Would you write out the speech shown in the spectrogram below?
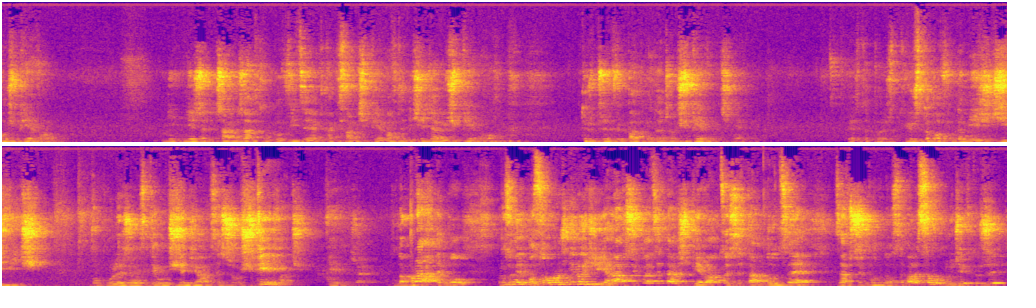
bo śpiewał. Nie, nie, rzadko go widzę, jak tak sam śpiewa, wtedy siedział i śpiewał. Tuż przed wypadkiem zaczął śpiewać, nie? To, już to powinno mnie zdziwić w ogóle, że on z tyłu siedział, zaczął śpiewać. Wiesz, naprawdę, bo rozumiem, bo są różni ludzie. Ja na przykład sobie tam śpiewam, coś sobie tam nucę, zawsze pod nosem, ale są ludzie, którzy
